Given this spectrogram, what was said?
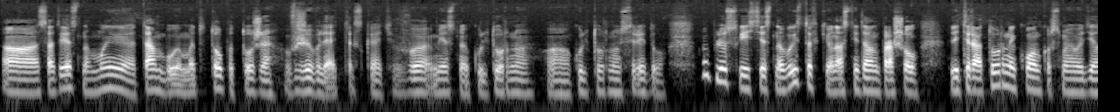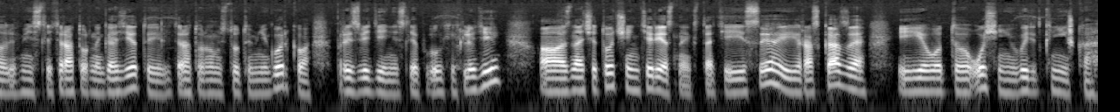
э, соответственно, мы там будем этот опыт тоже вживлять, так сказать, в местную культурную, э, культурную среду. Ну, плюс, естественно, выставки. У нас недавно прошел литературный конкурс, мы его делали вместе с литературной газетой и литературным институтом имени Горького произведения слепоглухих людей. А, значит, очень интересные, кстати, и эссе, и рассказы. И вот осенью выйдет книжка,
